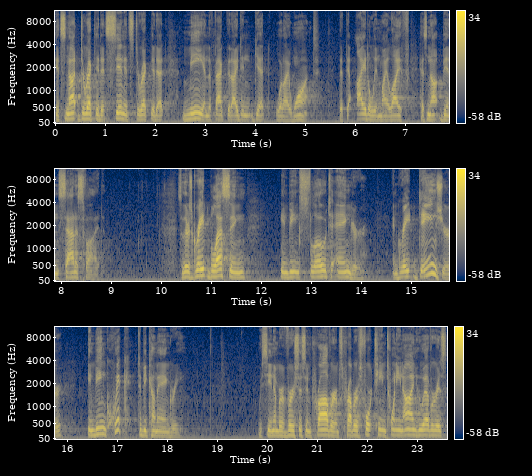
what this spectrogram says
It's not directed at sin, it's directed at me and the fact that I didn't get what I want, that the idol in my life has not been satisfied. So there's great blessing in being slow to anger and great danger in being quick to become angry. We see a number of verses in Proverbs, Proverbs 14 29. Whoever is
